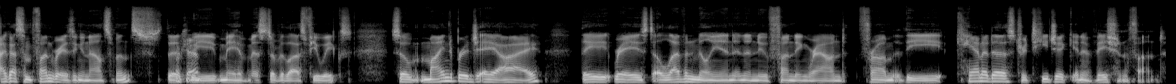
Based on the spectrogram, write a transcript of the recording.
I got some fundraising announcements that okay. we may have missed over the last few weeks. So MindBridge AI, they raised 11 million in a new funding round from the Canada Strategic Innovation Fund,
